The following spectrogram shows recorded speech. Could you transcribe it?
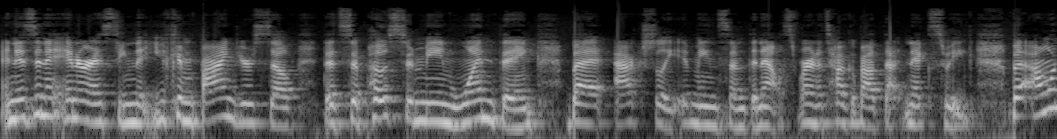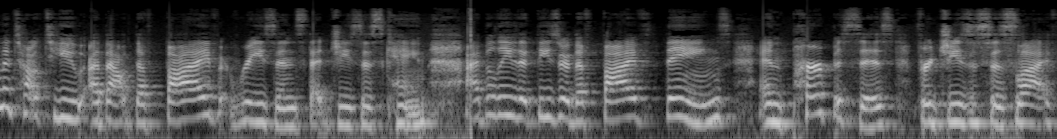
And isn't it interesting that you can find yourself that's supposed to mean one thing, but actually it means something else? We're going to talk about that next week. But I want to talk to you about the five reasons that Jesus came. I believe that these are the five things and purposes for Jesus's life.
